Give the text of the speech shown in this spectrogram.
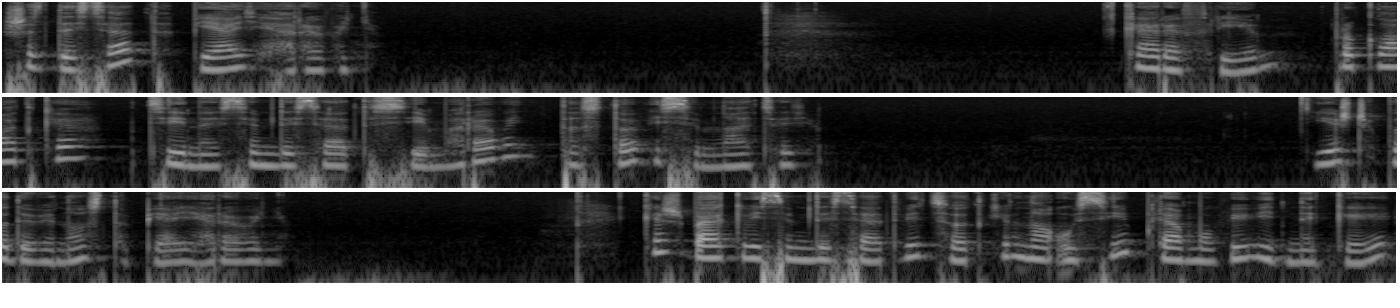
65 гривень. Керефрі прокладки ціни 77 гривень та 118 Є ще по 95 гривень. Кешбек 80% на усі плямові відники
